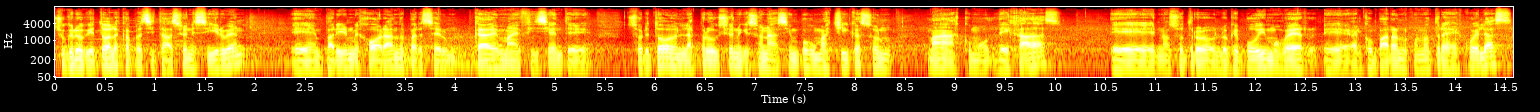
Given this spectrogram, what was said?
Yo creo que todas las capacitaciones sirven eh, para ir mejorando, para ser cada vez más eficiente, sobre todo en las producciones que son así un poco más chicas, son más como dejadas. Eh, nosotros lo que pudimos ver al compararnos con otras escuelas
